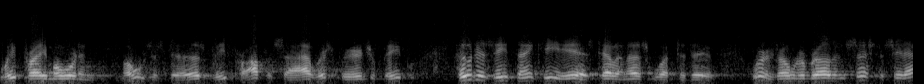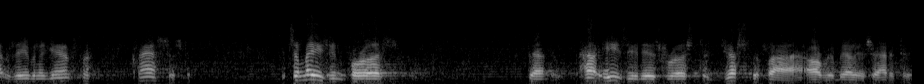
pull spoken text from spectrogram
We pray more than Moses does. We prophesy. We're spiritual people. Who does he think he is telling us what to do? We're his older brother and sister. See, that was even against the class system. It's amazing for us that how easy it is for us to justify our rebellious attitude.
